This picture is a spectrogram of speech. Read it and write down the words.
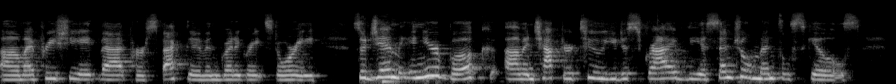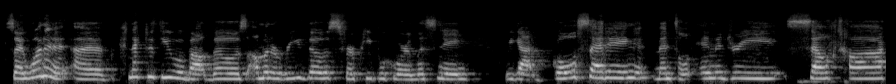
um, I appreciate that perspective and what a great story. So, Jim, in your book, um, in chapter two, you describe the essential mental skills. So, I want to uh, connect with you about those. I'm going to read those for people who are listening. We got goal setting, mental imagery, self talk,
